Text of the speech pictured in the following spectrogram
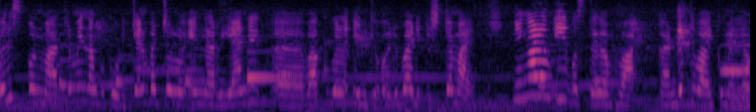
ഒരു സ്പൂൺ മാത്രമേ നമുക്ക് കുടിക്കാൻ പറ്റുള്ളൂ എന്ന റിയാന്റെ വാക്കുകൾ എനിക്ക് ഒരുപാട് ഇഷ്ടമായി. നിങ്ങളും ഈ പുസ്തകം കണ്ടെത്തി വായിക്കുമല്ലോ.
